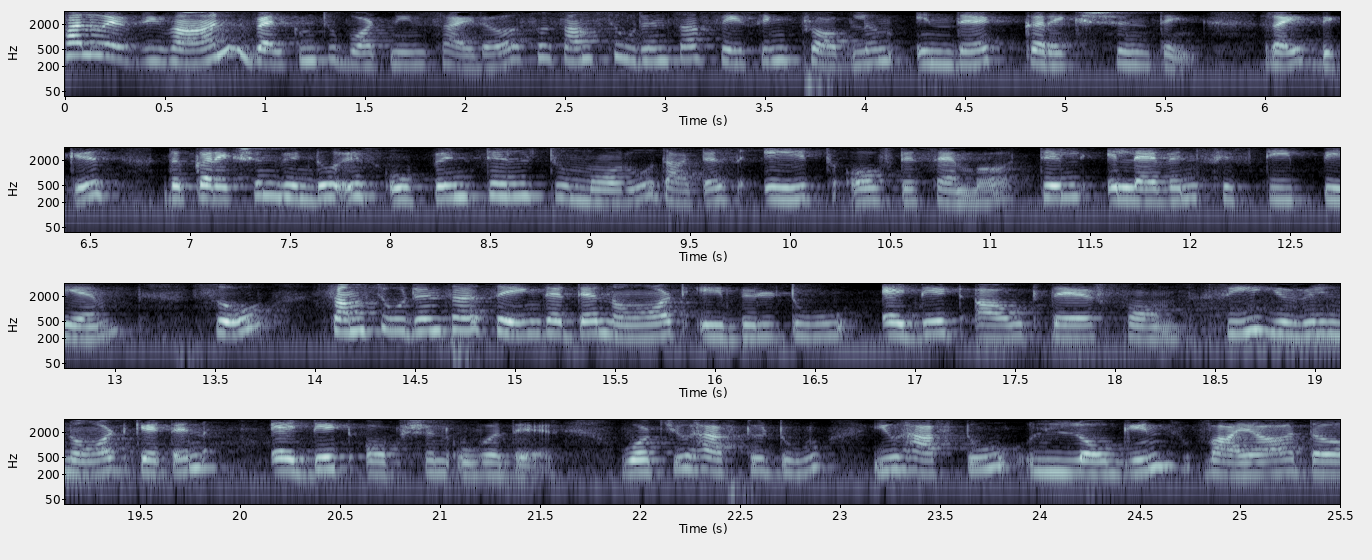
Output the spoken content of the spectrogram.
Hello everyone, welcome to Botany Insider. So some students are facing problem in their correction thing, right? Because the correction window is open till tomorrow, that is 8th of December till 11:50 p.m. So some students are saying that they're not able to edit out their forms. See, you will not get an edit option over there. What you have to do, you have to log in via the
